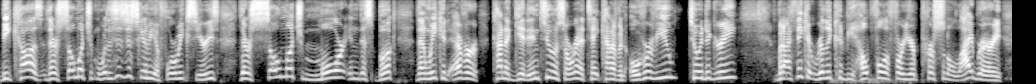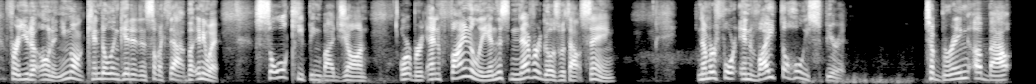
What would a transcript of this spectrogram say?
because there's so much more. This is just going to be a four week series. There's so much more in this book than we could ever kind of get into. And so we're going to take kind of an overview to a degree. But I think it really could be helpful for your personal library for you to own it. You can go on Kindle and get it and stuff like that. But anyway, Soul Keeping by John Ortberg. And finally, and this never goes without saying, number four, invite the Holy Spirit to bring about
